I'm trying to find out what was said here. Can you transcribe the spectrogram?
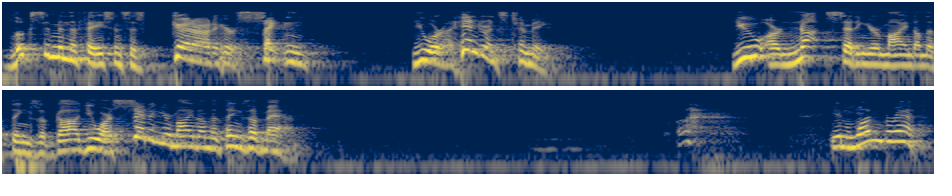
looks him in the face and says, Get out of here, Satan! You are a hindrance to me. You are not setting your mind on the things of God, you are setting your mind on the things of man. In one breath,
